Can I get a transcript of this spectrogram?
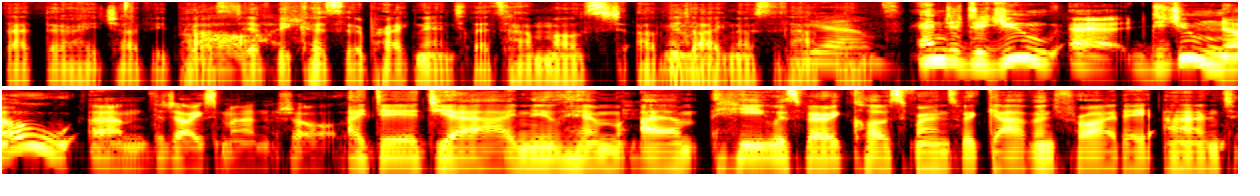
that they're HIV positive Gosh. because they're pregnant. That's how most of the diagnosis happens. Enda, did you uh, did you know um, the Dice Man at all? I did, yeah. I knew him. Um, he was very close friends with Gavin Friday and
